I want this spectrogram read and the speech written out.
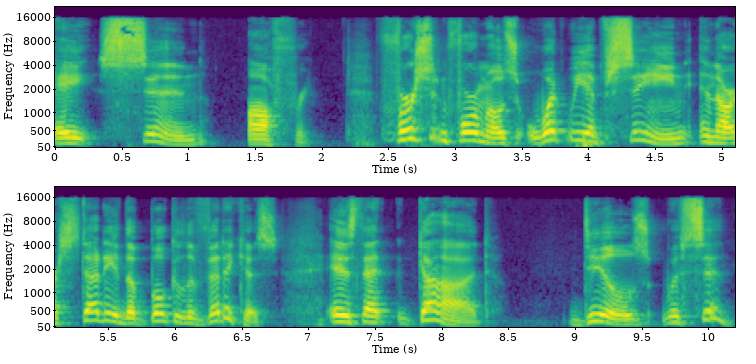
a sin offering. First and foremost, what we have seen in our study of the book of Leviticus is that God deals with sin.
